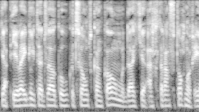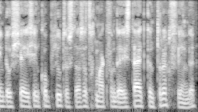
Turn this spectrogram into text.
ja, je weet niet uit welke hoek het soms kan komen. Dat je achteraf toch nog in dossiers, in computers, dat is het gemak van deze tijd, kunt terugvinden.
